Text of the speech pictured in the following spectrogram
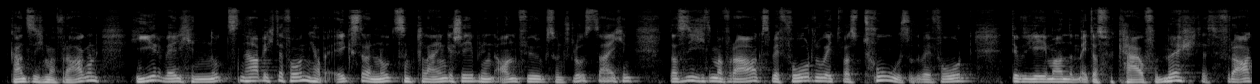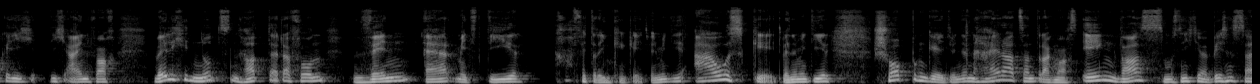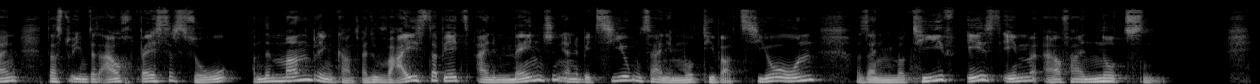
kannst dich mal fragen, hier, welchen Nutzen habe ich davon? Ich habe extra Nutzen klein geschrieben in Anführungs- und Schlusszeichen, dass du dich jetzt mal fragst, bevor du etwas tust oder bevor du jemandem etwas verkaufen möchtest, frage dich, dich einfach, welchen Nutzen hat er davon, wenn er mit dir Kaffee trinken geht, wenn er mit dir ausgeht, wenn er mit dir shoppen geht, wenn du einen Heiratsantrag machst, irgendwas, muss nicht immer Business sein, dass du ihm das auch besser so an den Mann bringen kannst. Weil du weißt ab jetzt, einem Menschen in einer Beziehung, seine Motivation, also sein Motiv ist immer auf einen Nutzen.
